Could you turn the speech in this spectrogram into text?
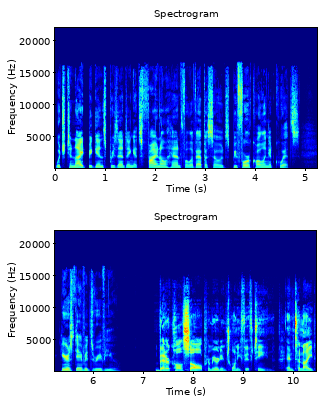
which tonight begins presenting its final handful of episodes before calling it quits. Here's David's review. Better Call Saul premiered in 2015, and tonight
